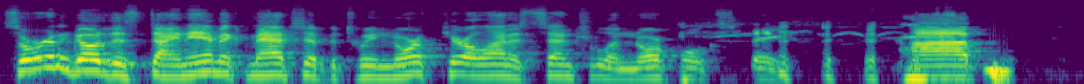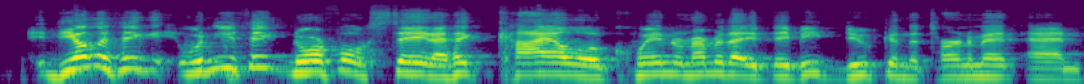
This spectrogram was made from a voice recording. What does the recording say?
So we're going to go to this dynamic matchup between North Carolina Central and Norfolk State. uh, the only thing, wouldn't you think Norfolk State? I think Kyle O'Quinn. Remember that they beat Duke in the tournament, and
